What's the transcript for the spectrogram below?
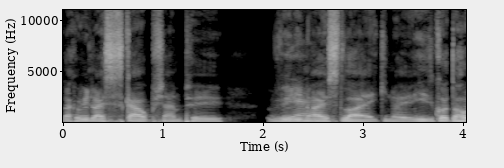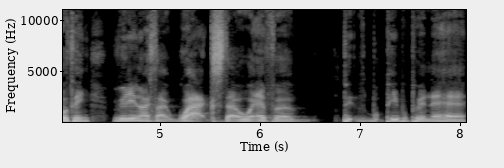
like a really nice scalp shampoo, really Yeah. nice like you know he's got the whole thing, really nice like wax that or whatever p- people put in their hair.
